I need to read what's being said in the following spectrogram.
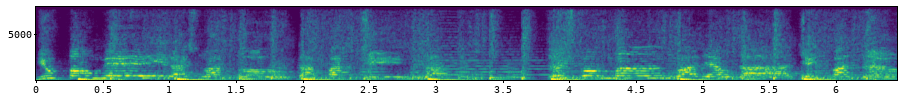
E o Palmeiras no ator da partida Transformando a lealdade em padrão.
